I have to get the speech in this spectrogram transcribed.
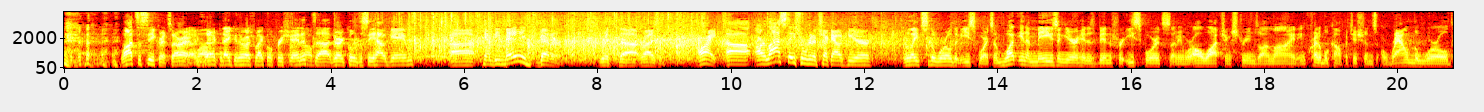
Lots of secrets. All right. Yeah, well, exactly. thank you very much, Michael. Appreciate it. Uh, very cool to see how games uh, can be made better with uh, Ryzen. All right, uh, our last station we're going to check out here relates to the world of esports and what an amazing year it has been for esports. I mean, we're all watching streams online, incredible competitions around the world.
